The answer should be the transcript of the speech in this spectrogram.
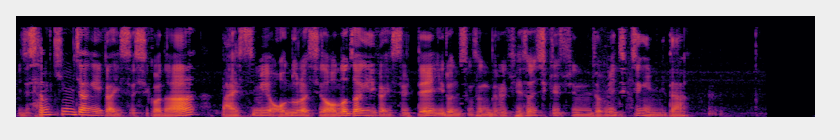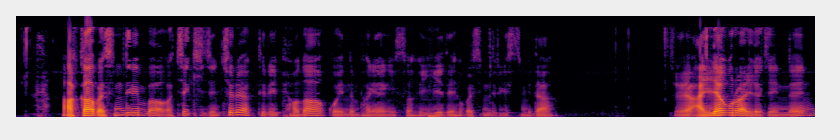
이제 삼킴 장애가 있으시거나 말씀이 어눌하신 언어 장애가 있을 때 이런 증상들을 개선시킬 수 있는 점이 특징입니다. 아까 말씀드린 바와 같이 기존 치료약들이 변화하고 있는 방향이 있어서 이에 대해 말씀드리겠습니다. 저희 알약으로 알려져 있는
